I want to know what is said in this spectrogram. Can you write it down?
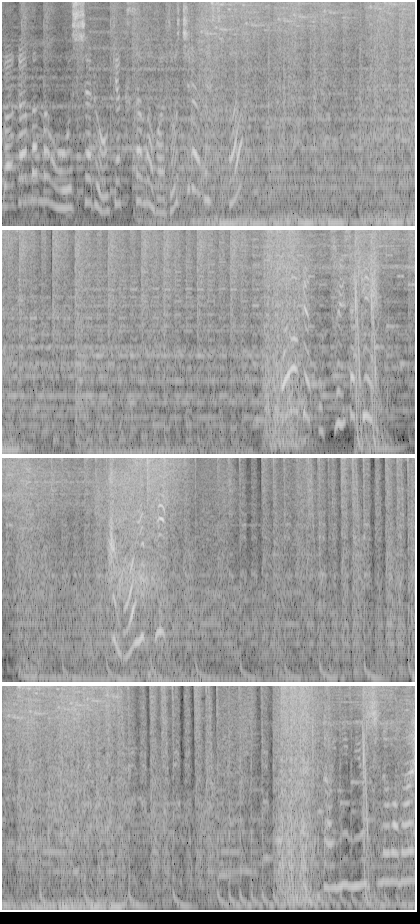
わがままをおっしゃるお客様はどちらですかターゲット追跡黒雪絶対に見失わない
